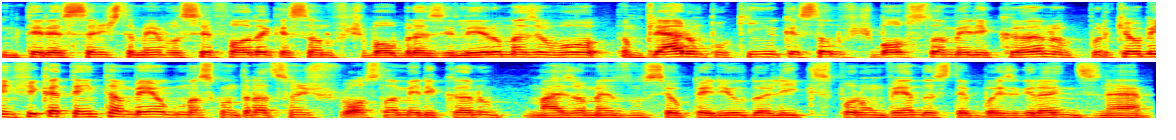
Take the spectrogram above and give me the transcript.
interessante também. Você falou da questão do futebol brasileiro, mas eu vou ampliar um pouquinho a questão do futebol sul-americano, porque o Benfica tem também algumas contratações de futebol sul-americano, mais ou menos no seu período ali, que foram vendas depois grandes, né?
